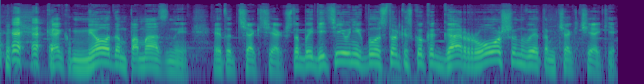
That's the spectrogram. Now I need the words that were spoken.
как медом помазанные, этот чак-чак, чтобы детей у них было столько, сколько горошин в этом чак-чаке,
